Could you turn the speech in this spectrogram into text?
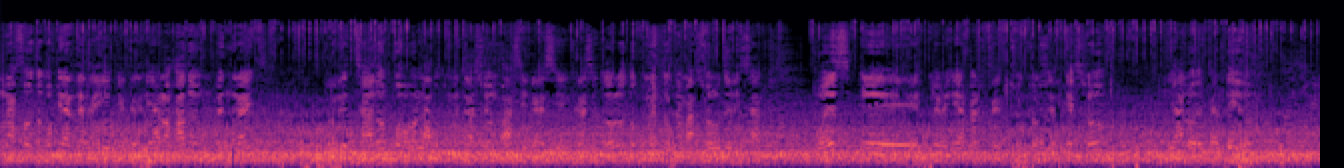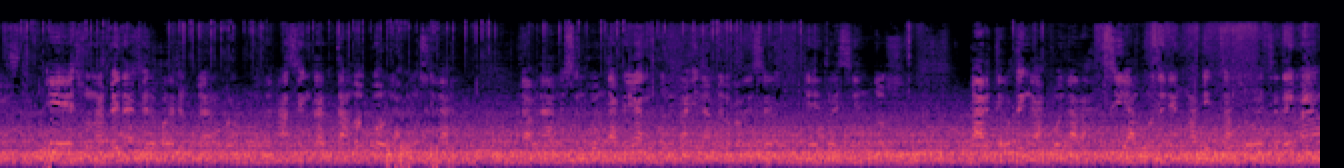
una fotocopia de DNI que tenía alojado en un pendrive conectado con la documentación básica, es decir, casi todos los documentos que más suelo utilizar. Pues eh, me venía perfecto, entonces eso ya lo he perdido. Es una pena, pero por ejemplo, por lo demás encantado con la velocidad. La verdad, los 50 megas, no puedo imaginarme lo puede ser eh, 300 para que lo tengas, pues nada, si alguno tenía una pista sobre este tema,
